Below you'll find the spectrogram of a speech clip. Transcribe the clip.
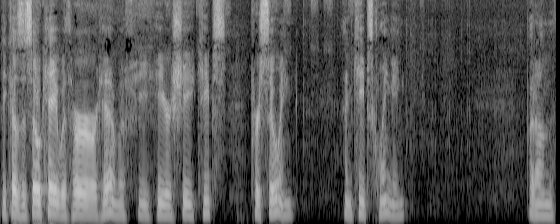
because it's okay with her or him if he, he or she keeps pursuing and keeps clinging. But, on,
